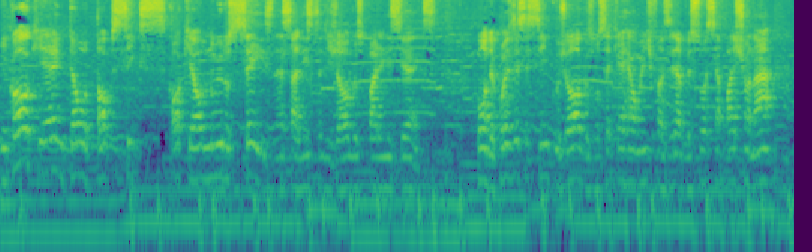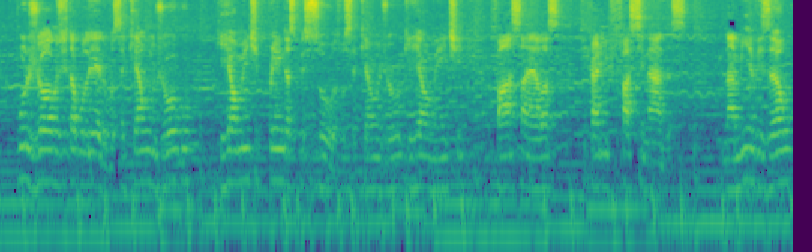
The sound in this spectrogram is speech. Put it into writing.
E qual que é então o top 6? Qual que é o número 6 nessa lista de jogos para iniciantes? Bom, depois desses 5 jogos, você quer realmente fazer a pessoa se apaixonar por jogos de tabuleiro. Você quer um jogo que realmente prenda as pessoas. Você quer um jogo que realmente faça elas ficarem fascinadas. Na minha visão,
